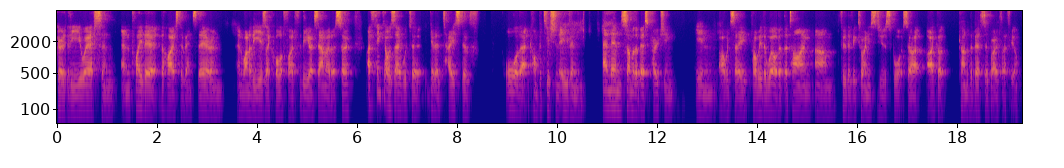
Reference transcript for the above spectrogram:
go to the US and and play the the highest events there. And and one of the years I qualified for the US Amateur. So I think I was able to get a taste of all of that competition, even and then some of the best coaching in, I would say, probably the world at the time um, through the Victorian Institute of Sport. So I, I, got kind of the best of both, I feel.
